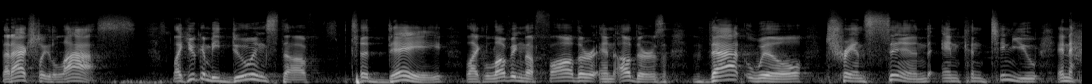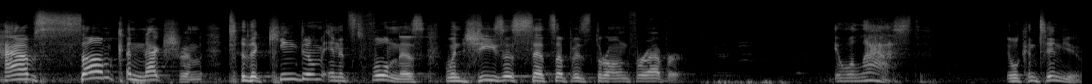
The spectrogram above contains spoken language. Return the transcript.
that actually lasts. Like you can be doing stuff today, like loving the Father and others, that will transcend and continue and have some connection to the kingdom in its fullness when Jesus sets up his throne forever. It will last, it will continue.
